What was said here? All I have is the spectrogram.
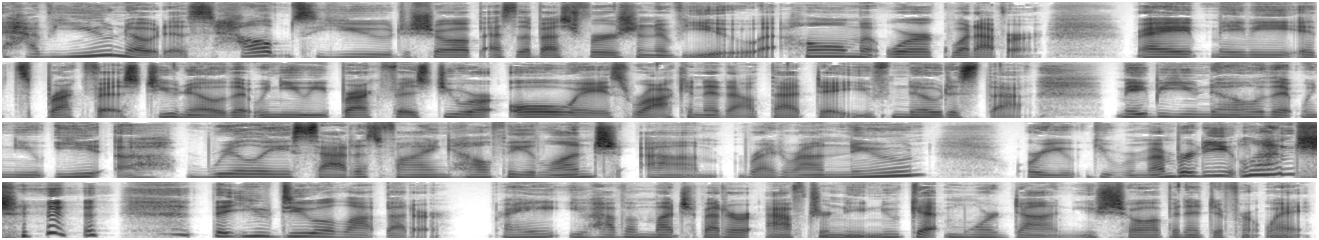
have you noticed helps you to show up as the best version of you at home, at work, whatever, right? Maybe it's breakfast. You know that when you eat breakfast, you are always rocking it out that day. You've noticed that. Maybe you know that when you eat a really satisfying, healthy lunch um, right around noon, or you, you remember to eat lunch, that you do a lot better, right? You have a much better afternoon. You get more done. You show up in a different way.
